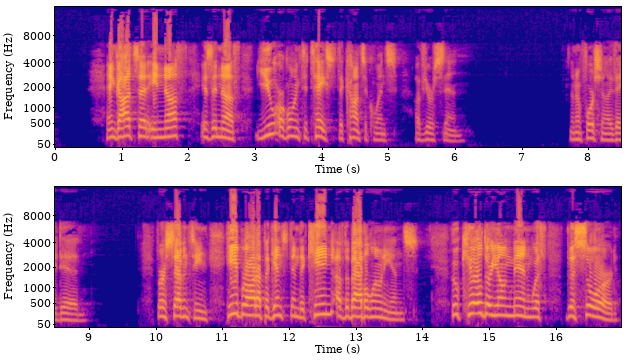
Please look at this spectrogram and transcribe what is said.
And God said, Enough is enough. You are going to taste the consequence of your sin. And unfortunately, they did. Verse 17 He brought up against them the king of the Babylonians, who killed their young men with the sword.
